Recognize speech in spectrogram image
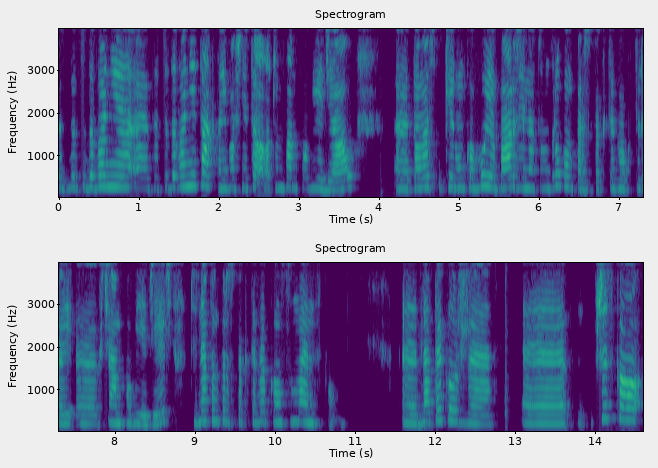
zdecydowanie, e, zdecydowanie tak. No i właśnie to, o czym Pan powiedział, to nas ukierunkowuje bardziej na tą drugą perspektywę, o której chciałam powiedzieć, czyli na tą perspektywę konsumencką. Dlatego, że wszystko,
